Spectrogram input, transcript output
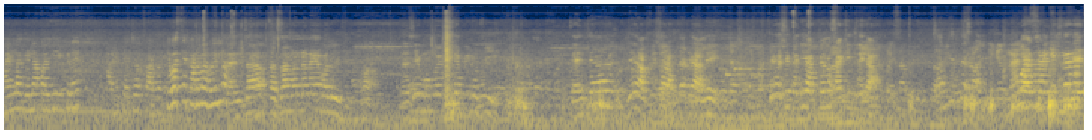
फाईलला गेला पाहिजे इकडे आणि त्याच्यावर कारवाई. तेव्हाच ते कारवाई होईल ना? त्यांचा तसा म्हणणं नाही बलवी जसे मुंबई विद्यापीठ होती त्यांच्या जे ऑफिसर आपल्याकडे आले ते असे कधी आपल्याला सांगितले का? सांगितलेच नाही. सांगितलं नाही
